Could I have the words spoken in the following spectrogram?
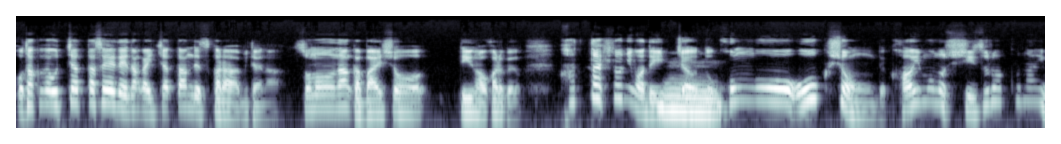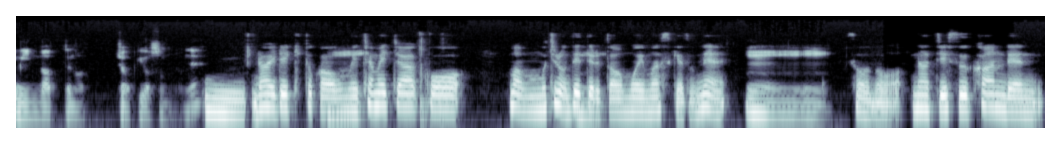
オタクが売っちゃったせいでなんか言っちゃったんですから、みたいな。そのなんか賠償っていうのはわかるけど、買った人にまで言っちゃうと、うん今後オークションで買い物しづらくないみんなってなっちゃう気がするんだよね。うん。来歴とかをめちゃめちゃこう、まあもちろん出てるとは思いますけどね。うんうんうん。その、ナチス関連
